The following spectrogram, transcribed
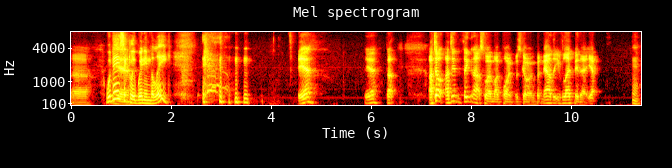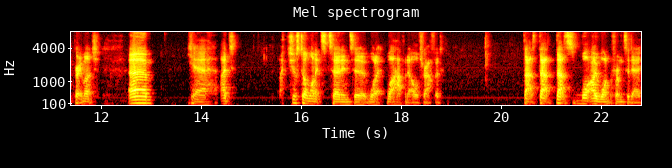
uh, We're Yeah. basically winning the league. yeah, yeah. That I don't. I didn't think that's where my point was going, but now that you've led me there, yep, Yeah. pretty much. Um, yeah, I, j- I just don't want it to turn into what what happened at Old Trafford. That's that. That's what I want from today.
